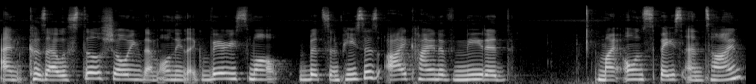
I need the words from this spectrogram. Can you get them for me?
and because I was still showing them only like very small bits and pieces, I kind of needed my own space and time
